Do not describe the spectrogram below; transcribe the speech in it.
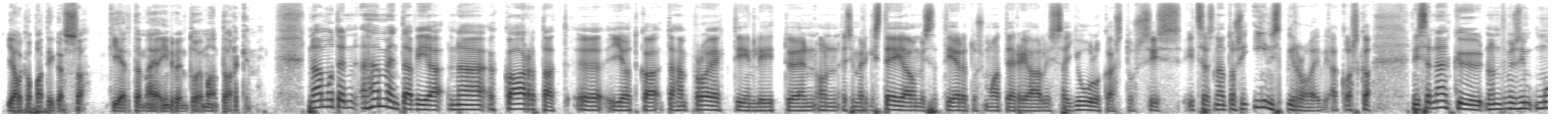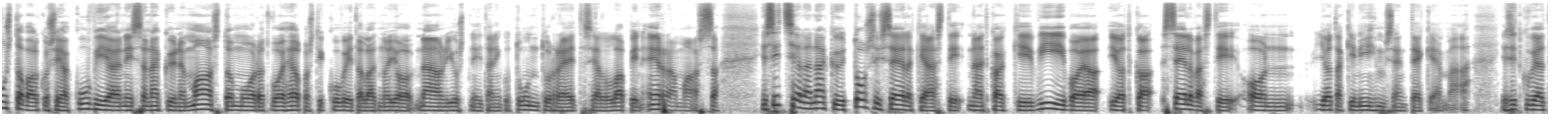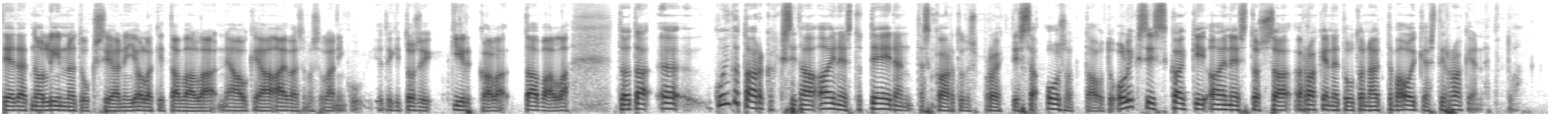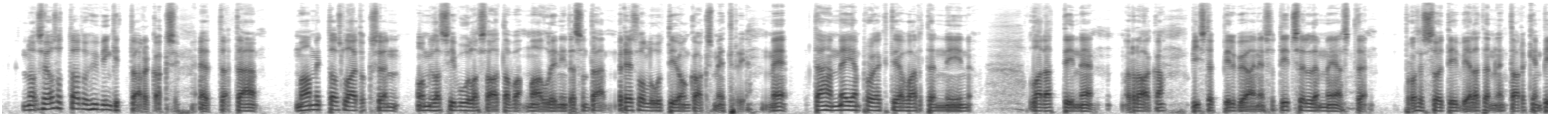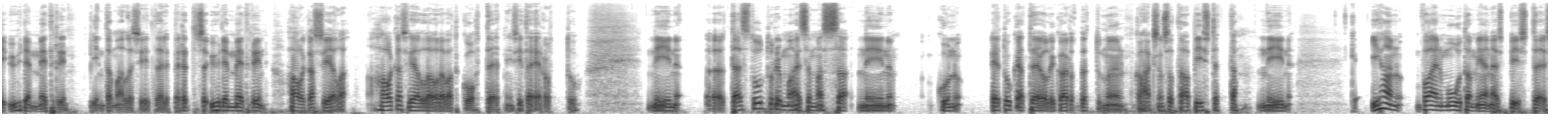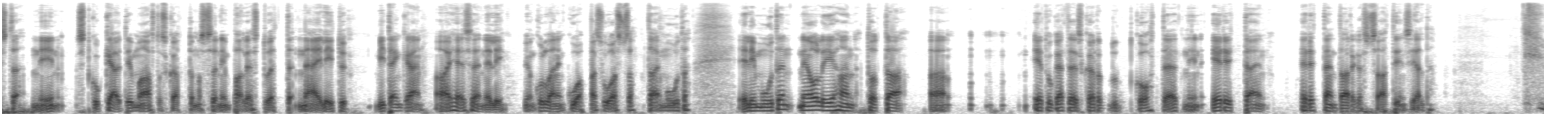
jalkapatikassa kiertämään ja inventoimaan tarkemmin. Nämä on muuten hämmentäviä nämä kartat, jotka tähän projektiin liittyen on esimerkiksi teidän omissa tiedotusmateriaalissa julkaistu. Siis itse asiassa nämä on tosi inspiroivia, koska niissä näkyy, no on mustavalkoisia kuvia ja niissä näkyy ne maastomuodot. Voi helposti kuvitella, että no joo, nämä on just niitä niin kuin tuntureita siellä Lapin erämaassa. Ja sitten siellä näkyy tosi selkeästi näitä kaikkia viivoja, jotka selvästi on jotakin ihmisen tekemää. Ja sitten kun vielä tietää, että ne on linnoituksia, niin jollakin tavalla ne aukeaa aivan semmoisella niin kuin jotenkin tosi kirkkaalla tavalla. Tota, kuinka tarkaksi tämä aineisto teidän tässä kartoitusprojektissa osoittautui? Oliko siis kaikki aineistossa rakennetulta näyttävä oikeasti rakennettua? No se osoittautui hyvinkin tarkaksi, että tämä maanmittauslaitoksen omilla sivuilla saatava malli, niin tässä on tämä resoluutio on kaksi metriä. Me tähän meidän projektia varten niin ladattiin ne raaka pistepilviaineistot itsellemme ja sitten prosessoitiin vielä tämmöinen tarkempi yhden metrin pintamalli siitä, eli periaatteessa yhden metrin halkasialla, halkasialla olevat kohteet, niin sitä erottuu. Niin tässä tunturimaisemassa, niin kun etukäteen oli kartoitettu noin 800 pistettä, niin ihan vain muutamia näistä pisteistä, niin sitten kun käytiin maastossa katsomassa, niin paljastui, että nämä ei liity mitenkään aiheeseen, eli jonkunlainen kuoppa suossa tai muuta. Eli muuten ne oli ihan tota, etukäteiskartoitut kohteet niin erittäin erittäin tarkasti saatiin sieltä.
